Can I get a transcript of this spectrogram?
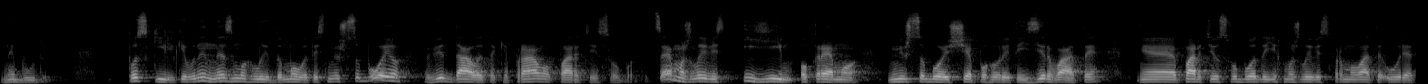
не будуть. Оскільки вони не змогли домовитись між собою, віддали таке право партії свободи. Це можливість і їм окремо між собою ще поговорити і зірвати е, партію свободи, їх можливість формувати уряд.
